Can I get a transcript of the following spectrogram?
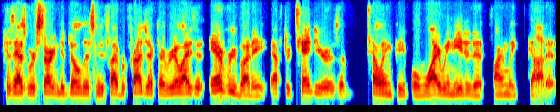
because as we're starting to build this new fiber project, I realized that everybody, after 10 years of telling people why we needed it, finally got it.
